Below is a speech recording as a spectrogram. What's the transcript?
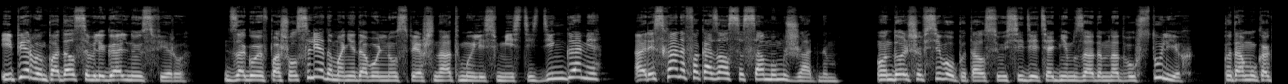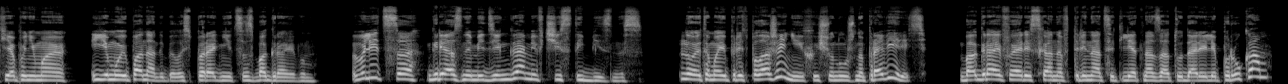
и первым подался в легальную сферу. Загоев пошел следом, они довольно успешно отмылись вместе с деньгами, а Рисханов оказался самым жадным. Он дольше всего пытался усидеть одним задом на двух стульях, потому, как я понимаю, ему и понадобилось породниться с Баграевым. Влиться грязными деньгами в чистый бизнес. Но это мои предположения, их еще нужно проверить. Баграев и Арисханов 13 лет назад ударили по рукам,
